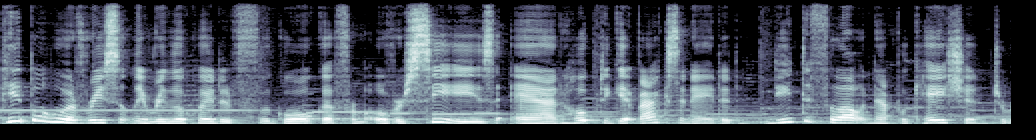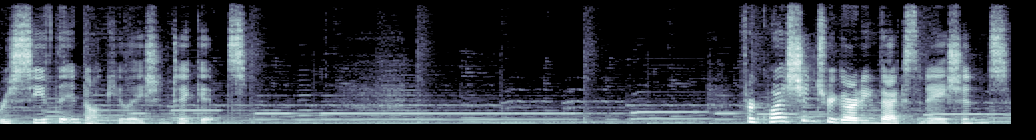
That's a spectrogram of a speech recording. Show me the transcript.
People who have recently relocated Fukuoka from overseas and hope to get vaccinated need to fill out an application to receive the inoculation tickets. For questions regarding vaccinations,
